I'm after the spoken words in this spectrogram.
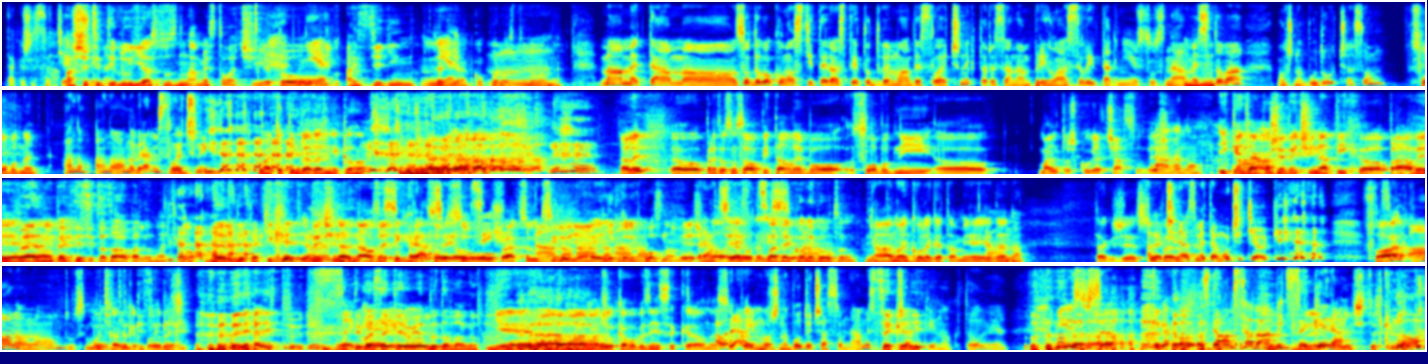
takže sa tešíme. A všetci tí ľudia sú z námestova, či je to Nie. aj z dedín, Nie. tak ako porozdeľované? Máme tam uh, z okolností teraz tieto dve mladé slečny, ktoré sa nám prihlásili, tak nie sú z námestova, možno budú časom. Slobodné? Áno, áno, áno, vrajím slečny. Máte ty hľadať niekoho? Ale uh, preto som sa opýtal, lebo slobodní uh, majú trošku viac času, vieš? Áno. I keď akože väčšina tých uh, práve... Veľmi uh, pekne si to zaobalil, Maťo. No, veľmi I pekne. keď väčšina naozaj Sú tých hercov sú pracujúci. Áno, ľudia, áno, niektorých áno. poznám, vieš? No jasné, máš aj sú, kolegovcov. Áno, aj kolega tam je jeden. Áno. Takže A super. väčšina sme tam učiteľky. Fakt? áno, no. Tu si môj Katke povedať. ja tu, ty máš sekeru no. jednu doma, no. Nie, moja, moja manželka vôbec nie je sekera, ona je Ale super. aj možno budú časom Sekery? námestčanky, no kto vie. Nie sú sa, tak ako zdám sa vám byť sekera. No.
